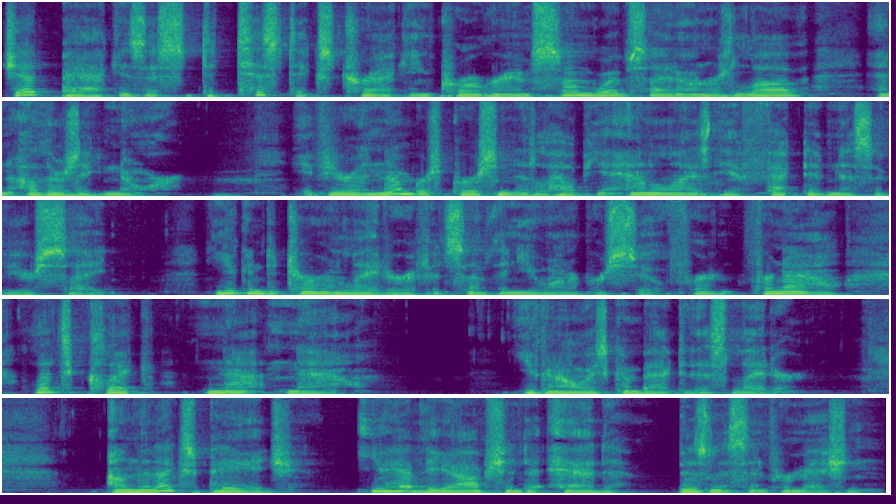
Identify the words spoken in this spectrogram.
Jetpack is a statistics tracking program some website owners love and others ignore. If you're a numbers person, it'll help you analyze the effectiveness of your site. You can determine later if it's something you want to pursue. For, for now, let's click Not Now. You can always come back to this later. On the next page, you have the option to add business information.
